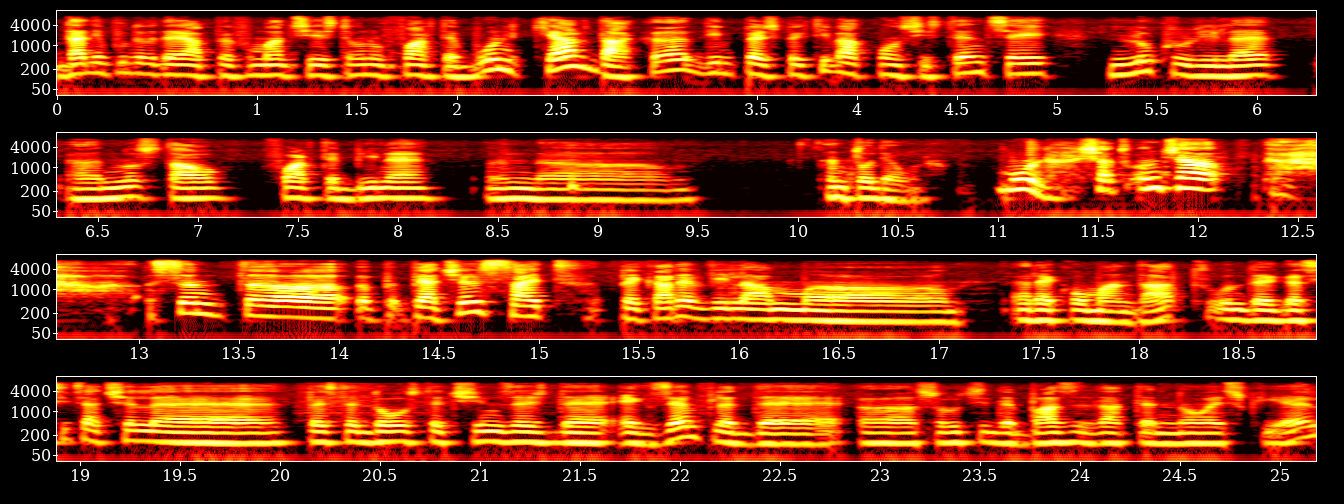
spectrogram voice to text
dar din punct de vedere al performanței este unul foarte bun, chiar dacă din perspectiva consistenței lucrurile uh, nu stau foarte bine în, uh, întotdeauna. Bun, și atunci sunt pe acel site pe care vi l-am recomandat, unde găsiți acele peste 250 de exemple de soluții de bază de date NoSQL,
